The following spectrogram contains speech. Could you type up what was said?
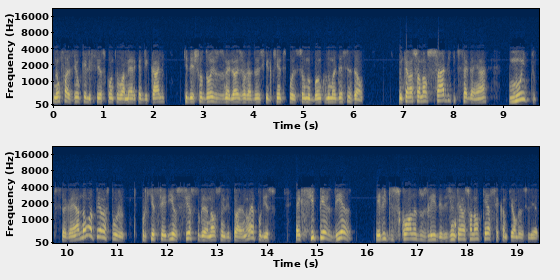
não fazer o que ele fez contra o América de Cali, que deixou dois dos melhores jogadores que ele tinha à disposição no banco numa decisão. O Internacional sabe que precisa ganhar, muito precisa ganhar, não apenas por, porque seria o sexto Grenal sem vitória, não é por isso. É que se perder, ele descola dos líderes. O Internacional quer ser campeão brasileiro.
